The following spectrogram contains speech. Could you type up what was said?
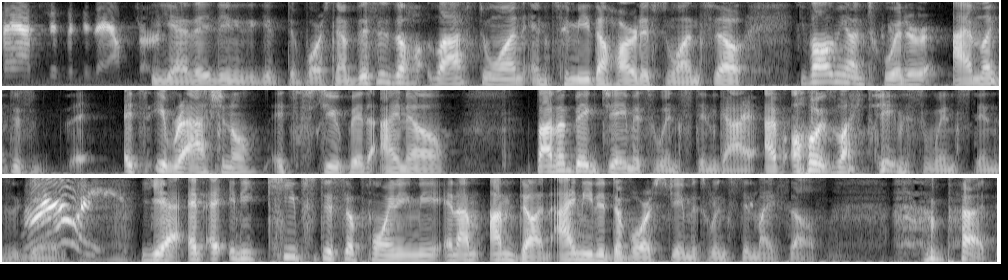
that's just a disaster. Yeah, they, they need to get divorced. Now, this is the last one, and to me, the hardest one. So, if you follow me on Twitter, I'm like this. It's irrational. It's stupid. I know. But I'm a big Jameis Winston guy. I've always liked Jameis Winston's game. Really? Yeah, and, and he keeps disappointing me, and I'm, I'm done. I need to divorce Jameis Winston myself. but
